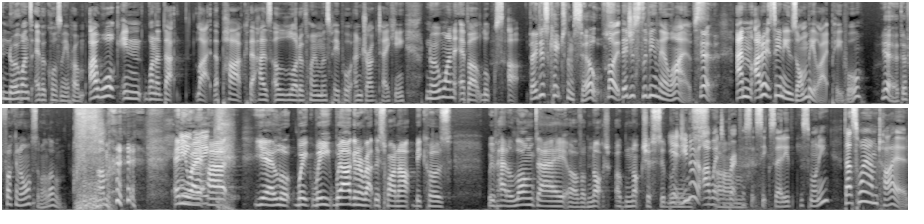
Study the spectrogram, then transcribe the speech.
no one's ever caused me a problem. I walk in one of that like the park that has a lot of homeless people and drug taking. No one ever looks up. they just keep to themselves. No, they're just living their lives. Yeah. And I don't see any zombie like people. Yeah, they're fucking awesome. I love them. um, anyway, Anyway. uh, yeah, look, we, we, we are going to wrap this one up because we've had a long day of obnox- obnoxious Yeah, siblings. do you know I went to Um, breakfast at six thirty this morning? That's why I'm tired.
